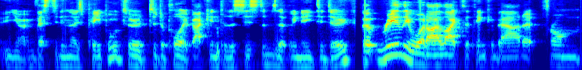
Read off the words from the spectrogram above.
you know, invested in those people to, to deploy it back into the systems that we need to do. But really, what I like to think about it from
